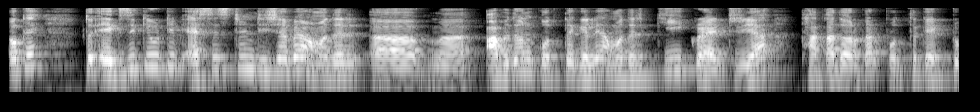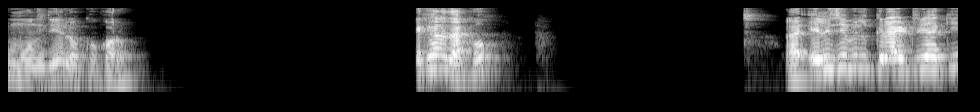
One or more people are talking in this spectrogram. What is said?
okay তো এক্সিকিউটিভ অ্যাসিস্ট্যান্ট হিসেবে আমাদের আবেদন করতে গেলে আমাদের কি ক্রাইটেরিয়া থাকা দরকার? প্রত্যেকে একটু মন দিয়ে লক্ষ্য করো। এখানে দেখো এলিজিবল ক্রাইটেরিয়া কি?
